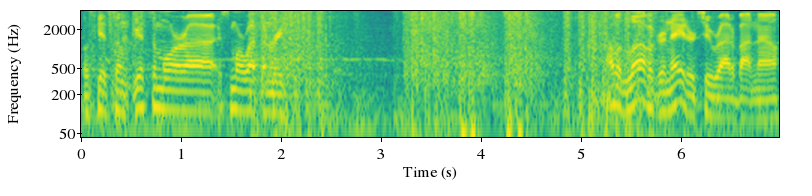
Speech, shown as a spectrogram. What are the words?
Let's get some get some more uh, some more weaponry. I would love a grenade or two right about now.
